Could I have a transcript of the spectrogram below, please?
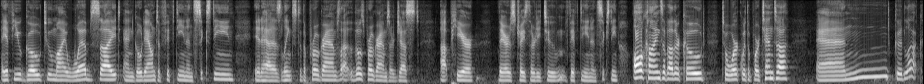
If you go to my website and go down to 15 and 16, it has links to the programs. Uh, those programs are just up here. There's Trace32, 15, and 16. All kinds of other code to work with the Portenta. And good luck.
